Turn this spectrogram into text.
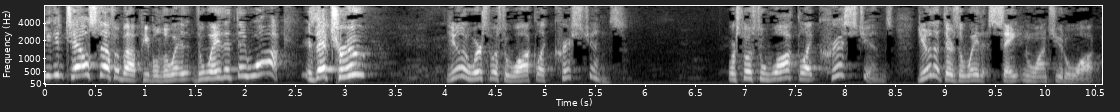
You can tell stuff about people the way, the way that they walk. Is that true? You know that we're supposed to walk like Christians. We're supposed to walk like Christians. Do you know that there's a way that Satan wants you to walk?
